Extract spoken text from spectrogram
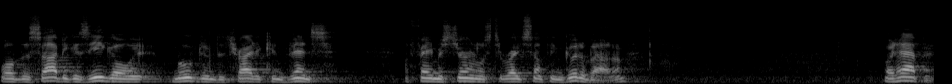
Well, Desai, because ego moved him to try to convince a famous journalist to write something good about him. What happened?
